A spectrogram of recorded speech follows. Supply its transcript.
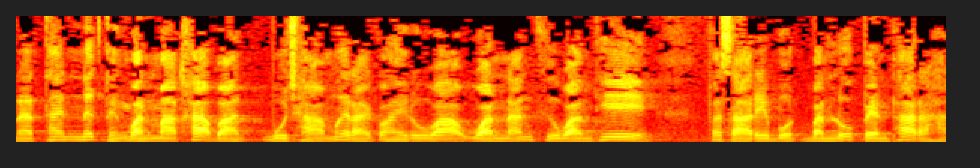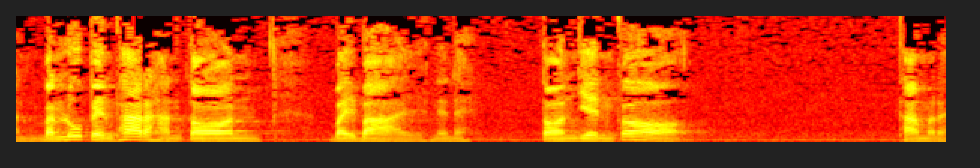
นะท่านนึกถึงวันมาฆบูชาเมื่อไหร่ก็ให้รู้ว่า วันนั้นคือวันที่ภาษาริบุตรบรรลุเป็นพระอรหันต์บรรลุเป็นพระอรหันต์ตอน บ่ายๆเนี่ยนะตอนเย็นก็ทำอะไร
